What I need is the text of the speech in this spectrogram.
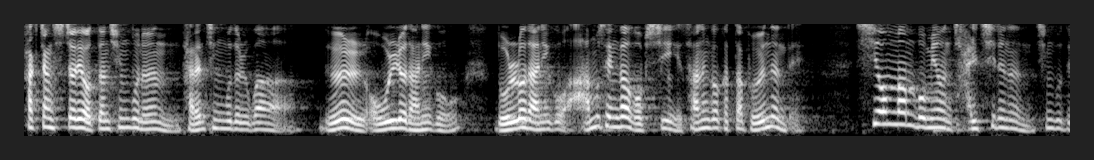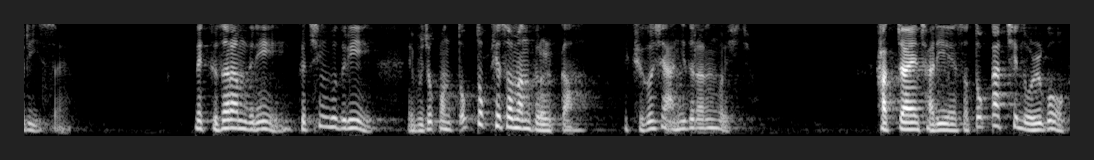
학창 시절에 어떤 친구는 다른 친구들과 늘 어울려 다니고 놀러 다니고 아무 생각 없이 사는 것 같아 보였는데 시험만 보면 잘 치르는 친구들이 있어요. 근데 그 사람들이 그 친구들이 무조건 똑똑해서만 그럴까? 그것이 아니더라는 것이죠. 각자의 자리에서 똑같이 놀고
